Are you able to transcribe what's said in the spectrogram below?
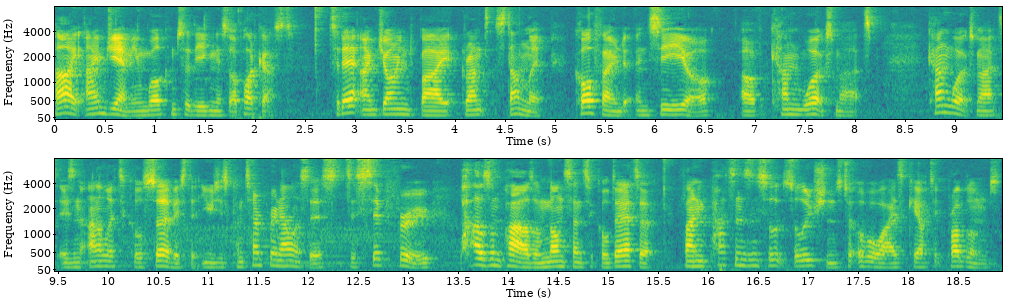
Hi, I'm Jamie and welcome to the Ignitor podcast. Today I'm joined by Grant Stanley, co-founder and CEO of Can WorkSmart. Can WorkSmart is an analytical service that uses contemporary analysis to sift through piles and piles of nonsensical data, finding patterns and sol- solutions to otherwise chaotic problems.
